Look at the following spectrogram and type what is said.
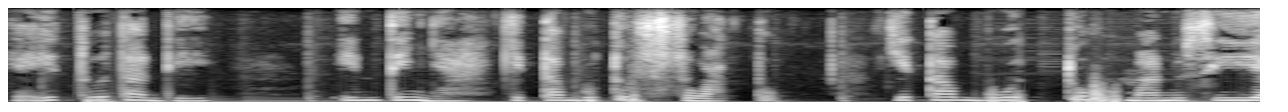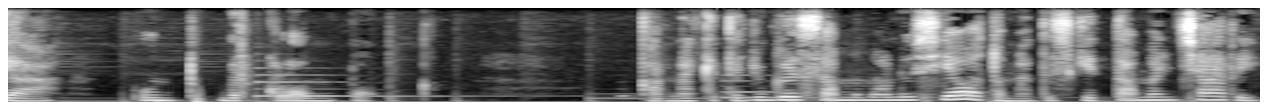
Yaitu tadi, intinya kita butuh sesuatu. Kita butuh manusia untuk berkelompok. Karena kita juga sama manusia, otomatis kita mencari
